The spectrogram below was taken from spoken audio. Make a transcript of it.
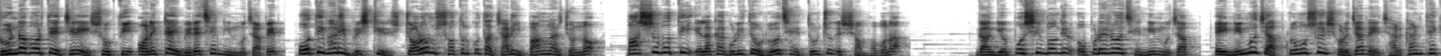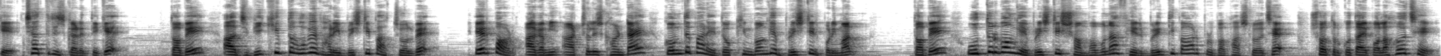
ঘূর্ণাবর্তের জেরে শক্তি অনেকটাই বেড়েছে নিম্নচাপের। অতি ভারী বৃষ্টির চরম সতর্কতা জারি বাংলার জন্য। পার্শ্ববর্তী এলাকাগুলিতেও রয়েছে দুর্যোগের সম্ভাবনা। গাঙ্গীয় পশ্চিমবঙ্গের ওপরে রয়েছে নিম্নচাপ। এই নিম্নচাপ ক্রমশই সরে যাবে ঝাড়খণ্ড থেকে ছত্তিশগড়ের দিকে। তবে আজ বিক্ষিপ্তভাবে ভারী বৃষ্টিপাত চলবে। এরপর আগামী আটচল্লিশ ঘন্টায় কমতে পারে দক্ষিণবঙ্গে বৃষ্টির পরিমাণ। তবে উত্তরবঙ্গে বৃষ্টির সম্ভাবনা ফের বৃদ্ধি পাওয়ার পূর্বাভাস রয়েছে। সতর্কতায় বলা হয়েছে,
